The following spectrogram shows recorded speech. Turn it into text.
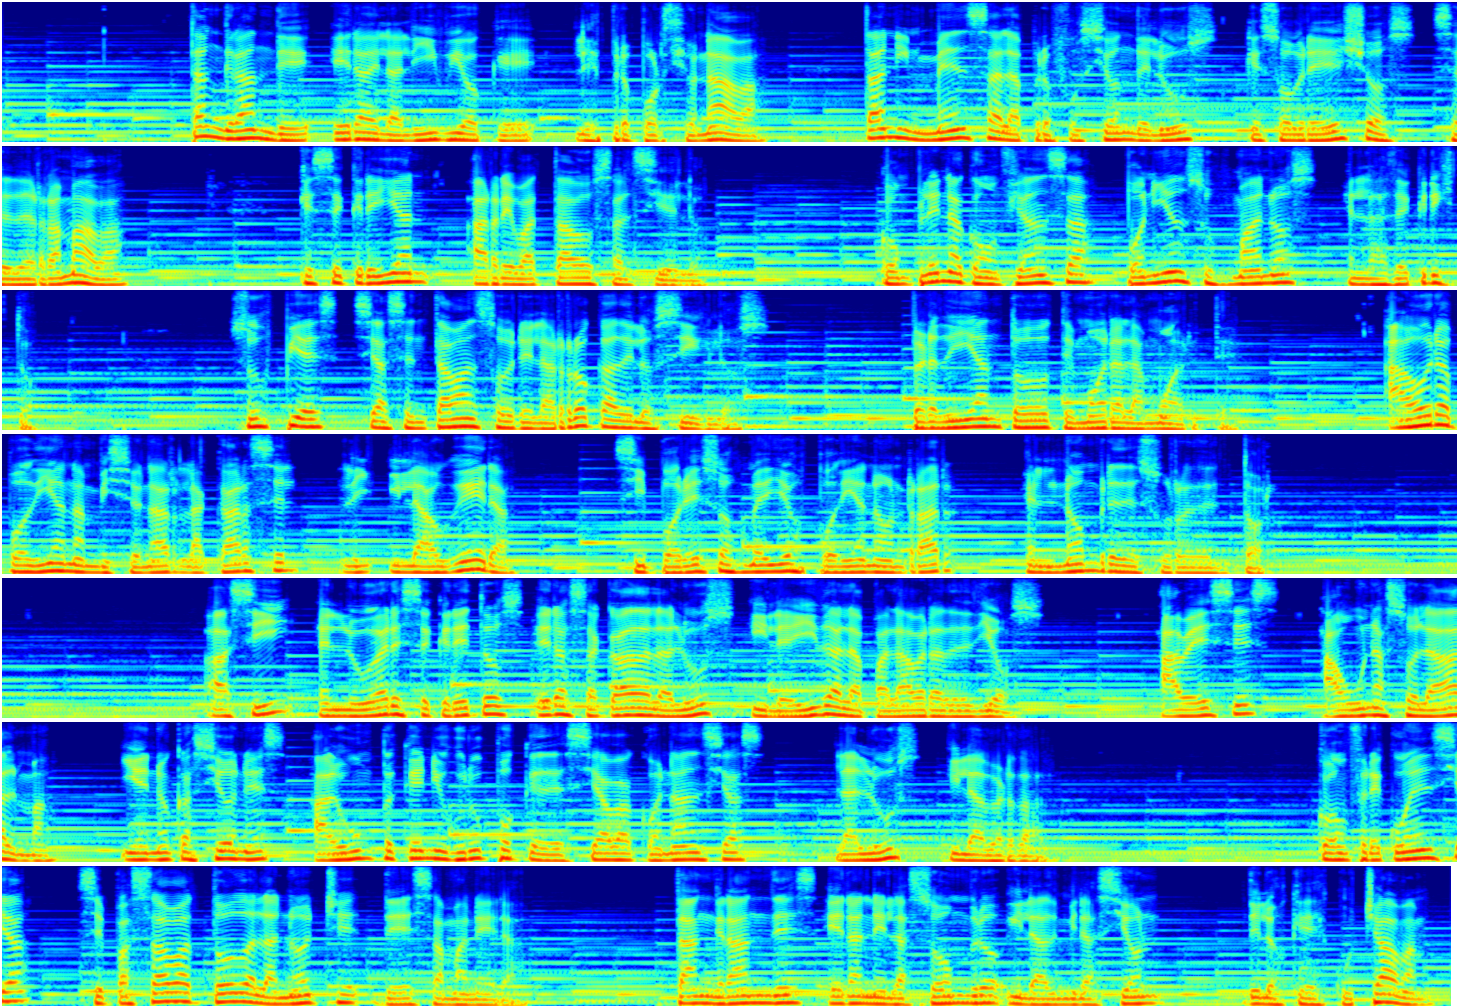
Tan grande era el alivio que les proporcionaba, tan inmensa la profusión de luz que sobre ellos se derramaba, que se creían arrebatados al cielo. Con plena confianza ponían sus manos en las de Cristo. Sus pies se asentaban sobre la roca de los siglos. Perdían todo temor a la muerte. Ahora podían ambicionar la cárcel y la hoguera si por esos medios podían honrar el nombre de su Redentor. Así, en lugares secretos era sacada la luz y leída la palabra de Dios, a veces a una sola alma, y en ocasiones a algún pequeño grupo que deseaba con ansias la luz y la verdad. Con frecuencia se pasaba toda la noche de esa manera. Tan grandes eran el asombro y la admiración de los que escuchaban,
